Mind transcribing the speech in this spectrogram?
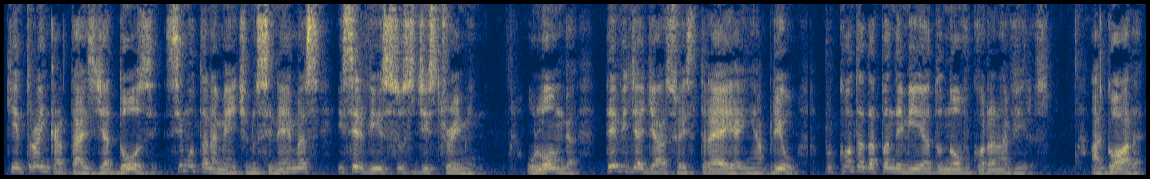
que entrou em cartaz dia 12, simultaneamente nos cinemas e serviços de streaming. O longa teve de adiar sua estreia em abril por conta da pandemia do novo coronavírus. Agora,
